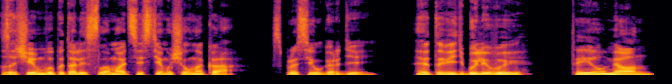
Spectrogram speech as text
«Зачем вы пытались сломать систему челнока?» — спросил Гордей. «Это ведь были вы?» «Ты умен»,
